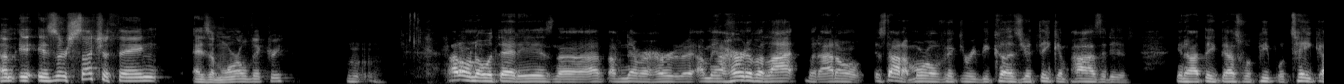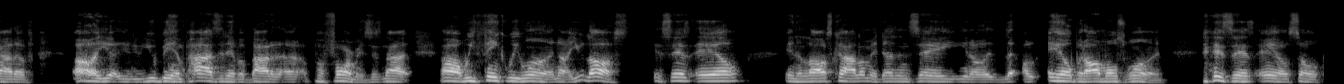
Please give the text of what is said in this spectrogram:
Um, is there such a thing as a moral victory? Mm-mm. I don't know what that is. Nah, I've, I've never heard of it. I mean, I heard of a lot, but I don't. It's not a moral victory because you're thinking positive. You know, I think that's what people take out of oh you, you being positive about a, a performance. It's not oh we think we won. No, you lost. It says L in the loss column. It doesn't say you know uh, L, but almost won. It says L. So,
